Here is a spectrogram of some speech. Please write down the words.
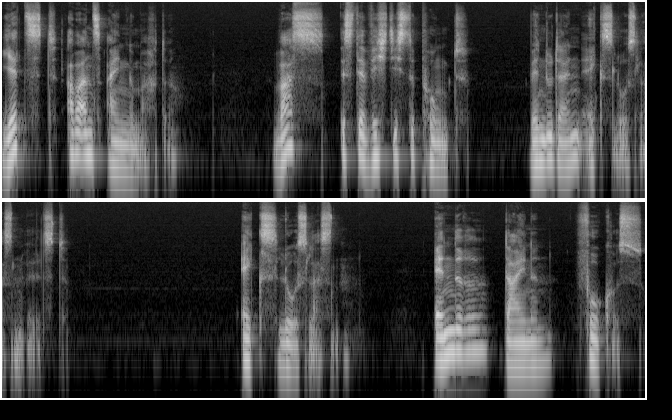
Jetzt aber ans Eingemachte. Was ist der wichtigste Punkt, wenn du deinen Ex loslassen willst. Ex loslassen. Ändere deinen Fokus.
